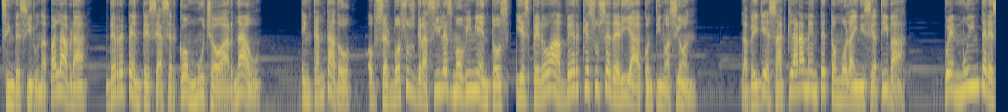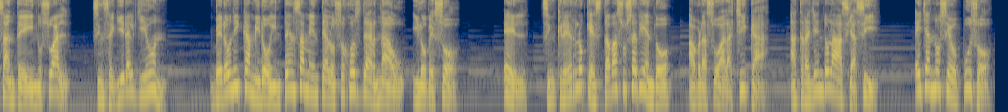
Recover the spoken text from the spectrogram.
sin decir una palabra, de repente se acercó mucho a Arnau. Encantado, observó sus graciles movimientos y esperó a ver qué sucedería a continuación. La belleza claramente tomó la iniciativa. Fue muy interesante e inusual, sin seguir el guion. Verónica miró intensamente a los ojos de Arnau y lo besó. Él, sin creer lo que estaba sucediendo, abrazó a la chica, atrayéndola hacia sí. Ella no se opuso.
